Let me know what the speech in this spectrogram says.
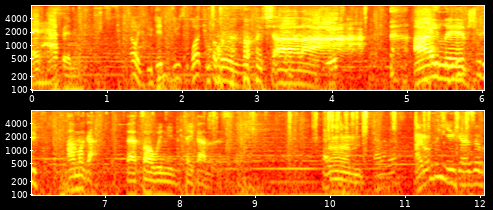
it happened. No, you didn't use what ability? Shut up. I live. shoot a I'm a guy. That's all we need to take out of this. Um, I don't think you guys have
